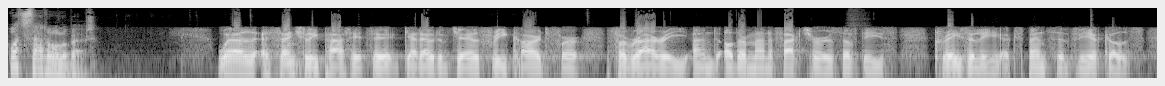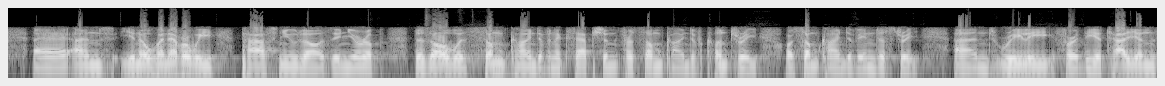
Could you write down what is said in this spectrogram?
What's that all about? Well, essentially, Pat, it's a get out of jail free card for Ferrari and other manufacturers of these crazily expensive vehicles. Uh, and, you know, whenever we pass new laws in Europe, there's always some kind of an exception for some kind of country or some kind of industry. And really, for the Italians,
